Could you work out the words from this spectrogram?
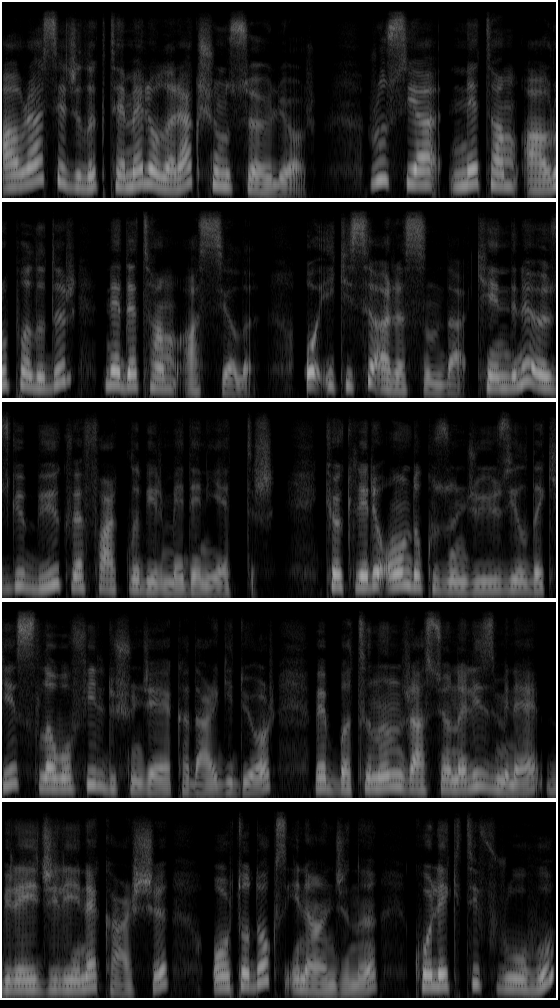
Avrasyacılık temel olarak şunu söylüyor. Rusya ne tam Avrupalıdır ne de tam Asyalı. O ikisi arasında kendine özgü büyük ve farklı bir medeniyettir. Kökleri 19. yüzyıldaki Slavofil düşünceye kadar gidiyor ve Batı'nın rasyonalizmine, bireyciliğine karşı Ortodoks inancını, kolektif ruhu,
